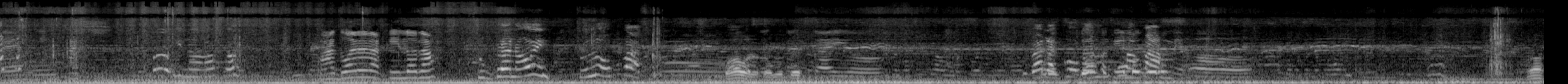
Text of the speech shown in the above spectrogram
Ayan, nanginhas. Oh, ginawa pa. Mga duwa na na kilo na. Sobra na oy. Tulo upat. Wow, wala ka mo te. Kayo. Diba nagko ba Kilo pa? Oh. Ah,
